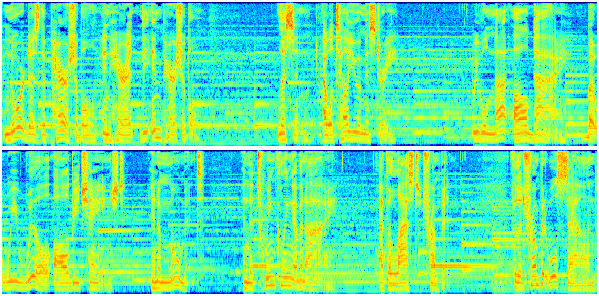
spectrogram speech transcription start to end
nor does the perishable inherit the imperishable. Listen, I will tell you a mystery. We will not all die, but we will all be changed in a moment, in the twinkling of an eye, at the last trumpet. For the trumpet will sound,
